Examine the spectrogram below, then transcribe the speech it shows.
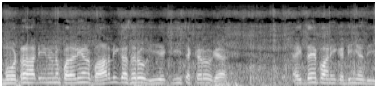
ਮੋਟਰ ਸਾਡੀ ਇਹਨਾਂ ਨੂੰ ਪਤਾ ਨਹੀਂ ਹੁਣ ਬਾਹਰਲੀ ਕਸਰ ਹੋ ਗਈ ਹੈ, ਕੀ ਚੱਕਰ ਹੋ ਗਿਆ। ਐਦਾਂ ਹੀ ਪਾਣੀ ਕੱਢੀ ਜਾਂਦੀ।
